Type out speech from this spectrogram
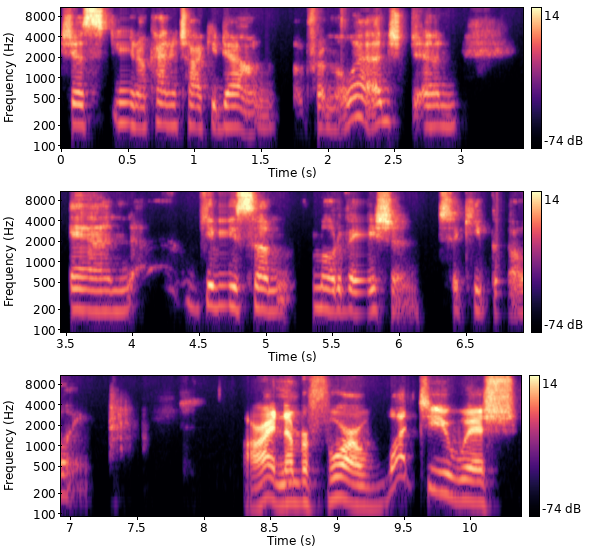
just, you know, kind of talk you down from the ledge and, and give you some motivation to keep going. All right. Number four, what do you wish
